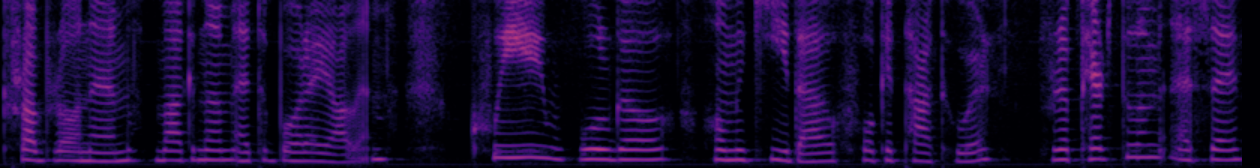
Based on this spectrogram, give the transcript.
crabronem magnum et borealem, qui vulgo homicida vocetatur, repertum esse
